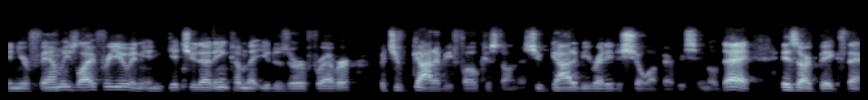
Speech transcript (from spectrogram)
and your family's life for you, and, and get you that income that you deserve forever. But you've got to be focused on this. You've got to be ready to show up every single day. Is our big thing.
